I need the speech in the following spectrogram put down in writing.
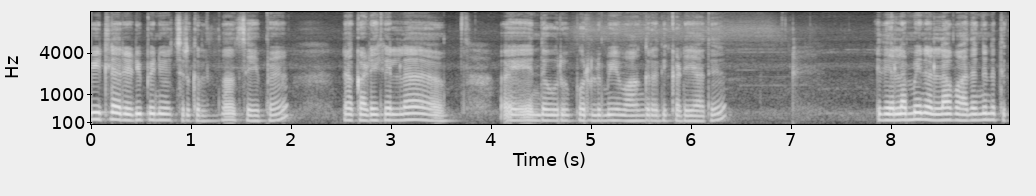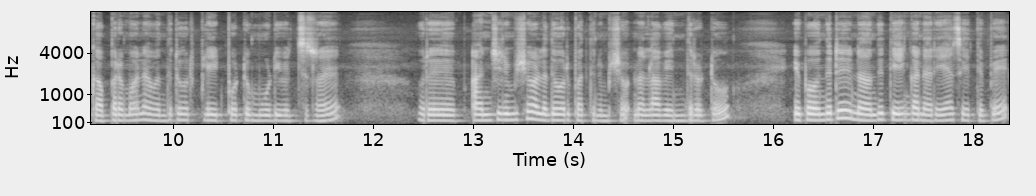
வீட்டில் ரெடி பண்ணி வச்சுருக்கிறது தான் சேர்ப்பேன். நான் கடைகளில் எந்த ஒரு பொருளுமே வாங்குறது கிடையாது. இது எல்லாமே நல்லா வதங்கினதுக்கு அப்புறமா நான் வந்துட்டு ஒரு பிளேட் போட்டு மூடி வச்சிடுறேன். ஒரு அஞ்சு நிமிஷம் அல்லது ஒரு பத்து நிமிஷம் நல்லா வெந்துடட்டும் இப்போ வந்துட்டு நான் வந்து தேங்காய் நிறையா சேர்த்துப்பேன்.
